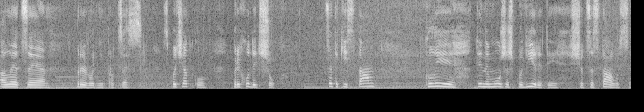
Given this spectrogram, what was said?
але це природній процес. Спочатку приходить шок. Це такий стан, коли ти не можеш повірити, що це сталося.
